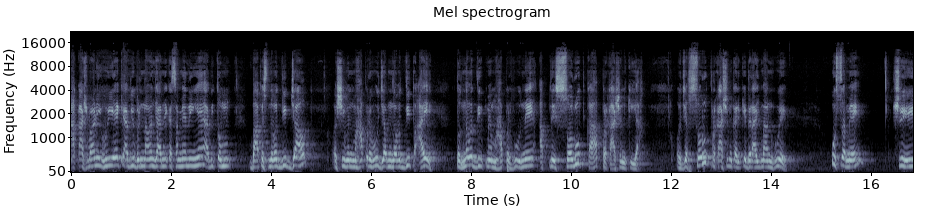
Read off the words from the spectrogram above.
आकाशवाणी हुई है कि अभी वृंदावन जाने का समय नहीं है, अभी तुम वापस नवद्वीप जाओ। और श्रीमद महाप्रभु जब नवद्वीप आए तो नवद्वीप में महाप्रभु ने अपने स्वरूप का प्रकाशन किया। और जब स्वरूप प्रकाशन करके विराजमान हुए, उस समय श्री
